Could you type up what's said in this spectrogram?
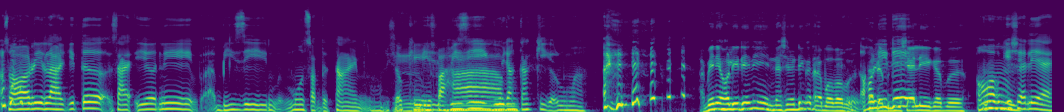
Sorry lah Kita Saya ni Busy Most of the time It's okay, Busy- faham. Busy goyang kaki kat rumah Habis ni holiday ni, National Day kau tak ada buat apa-apa? Tak ada Holiday- pergi chalet ke apa? Oh hmm. pergi chalet eh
